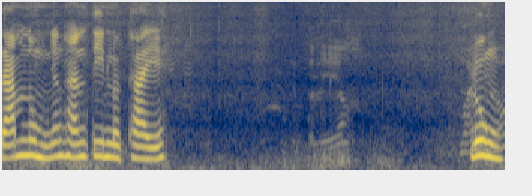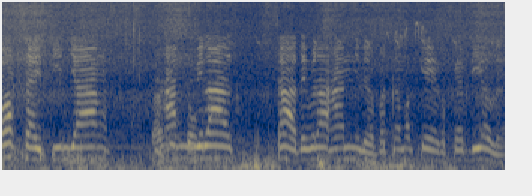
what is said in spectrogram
สามหนุ่มยังหันตีนรถไทย ลุงใส่ตีนยางหันเวลา ชาแต่เวลาหันนี่แลยปัดน้ำมาแก่กับแป๊บเดียวเลย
